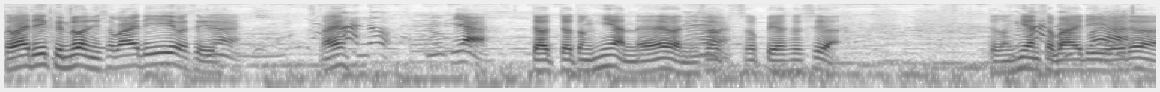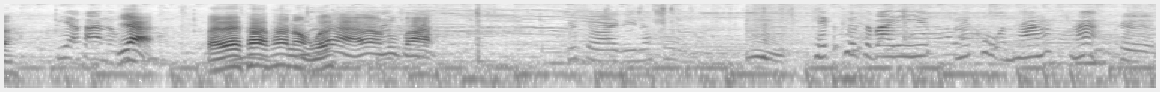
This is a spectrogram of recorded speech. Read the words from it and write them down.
สบายดีขึ้นด้วยนี่สบายดีว่าสิไปบ้านลูกลูกเพี้ยเจะจะต้องเฮียนเด้อวันนี้เสเสเปียเสเสื้อเจะต้องเฮียนสบายดีเลยเด้อเบี้ยผ้าหนูเพี้ย ไปไปผ้าผ้าน้องเว้ยหาลูกปลาคือสบายดีนะครูอืมเฮ็ดคือสบายดีเฮ็ดไม่ขู่อันห้ำมาเขิน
